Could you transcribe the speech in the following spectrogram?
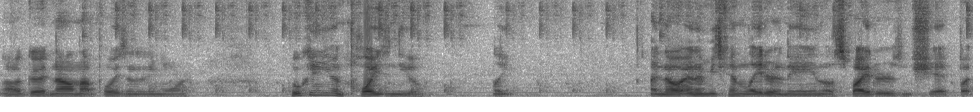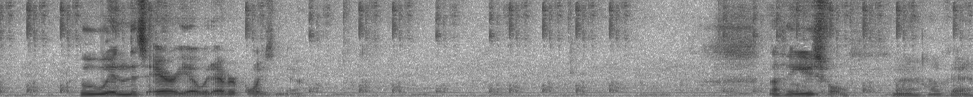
Oh good, now I'm not poisoned anymore. Who can even poison you? Like, I know enemies can later in the game, those spiders and shit, but who in this area would ever poison you? Nothing useful. Yeah, okay.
